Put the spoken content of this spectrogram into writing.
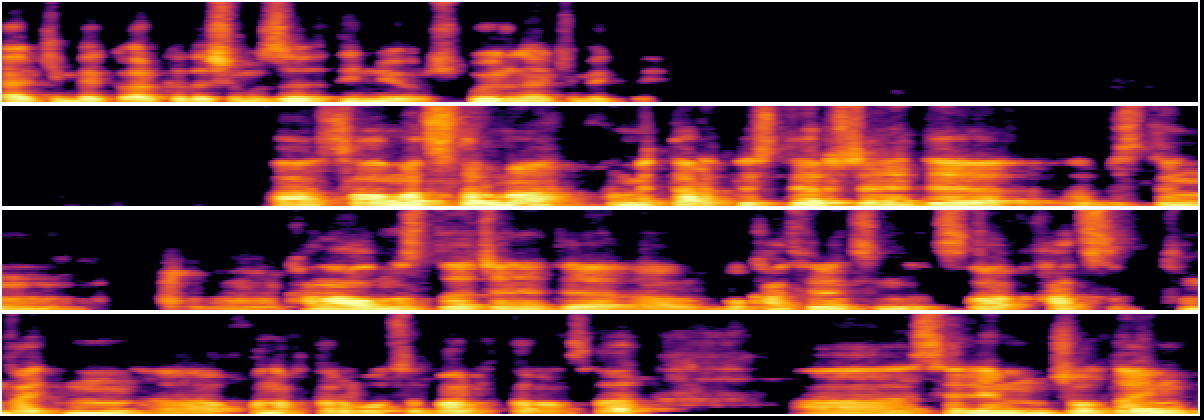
Erkin Bek arkadaşımızı dinliyoruz. Buyurun Erkin Bek Bey. саламатсыздар ма құрметті әріптестер және де біздің каналымызды және де бұл конференцияға қатысып тыңдайтын қонақтар болса барлықтарыңызға сәлем жолдаймын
